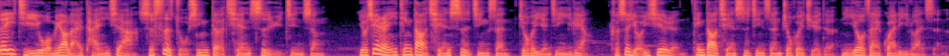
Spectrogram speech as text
这一集我们要来谈一下十四主星的前世与今生。有些人一听到前世今生就会眼睛一亮，可是有一些人听到前世今生就会觉得你又在怪力乱神了。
